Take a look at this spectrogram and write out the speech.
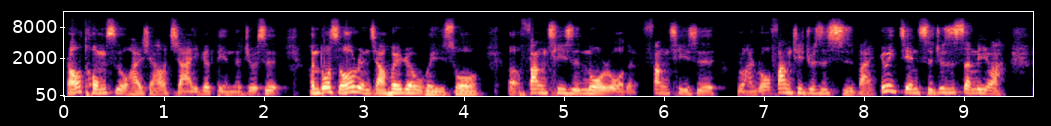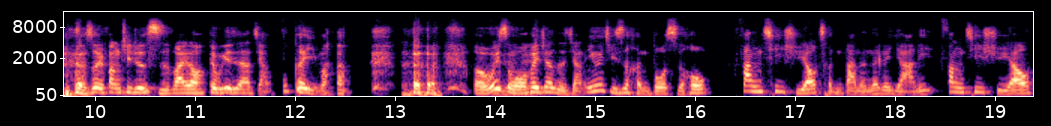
然后同时我还想要加一个点的，就是很多时候人家会认为说，呃，放弃是懦弱的，放弃是软弱，放弃就是失败，因为坚持就是胜利嘛，所以放弃就是失败咯。可不可以这样讲？不可以吗？呃，为什么会这样子讲？因为其实很多时候放弃需要承担的那个压力，放弃需要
